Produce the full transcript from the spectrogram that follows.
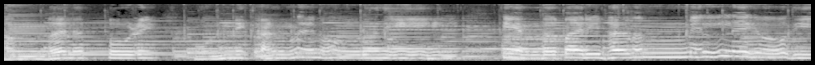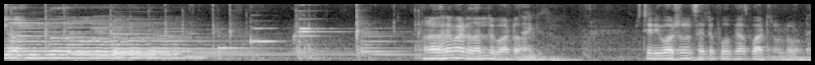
അമ്പലപ്പുഴ ഉണ്ണിക്കണ്ണനോടു നീ എന്തു പരിഭവം മെല്ലയോതി വന്നു. മനോഹരമായിട്ട് നല്ലൊരു പാട്ടാണ്. സ്റ്റഡി വോഷണൽ സെറ്റപ്പൊക്കെ പാട്ടിനുള്ളതുകൊണ്ട്.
